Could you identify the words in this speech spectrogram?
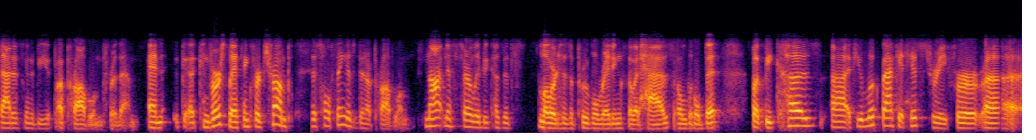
that is going to be a problem for them. And uh, conversely, I think for Trump, this whole thing has been a problem. Not necessarily because it's lowered his approval rating, so it has a little bit, but because uh, if you look back at history for uh,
